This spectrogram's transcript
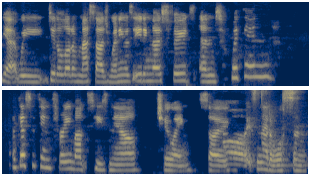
yeah, we did a lot of massage when he was eating those foods, and within, I guess, within three months, he's now chewing. So Oh, isn't that awesome?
